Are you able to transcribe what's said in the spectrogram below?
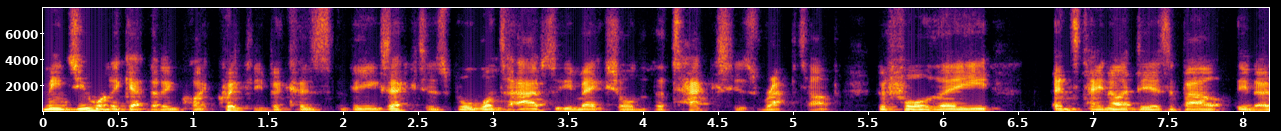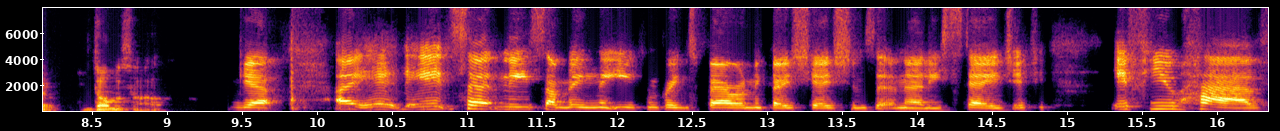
means you want to get that in quite quickly because the executors will want to absolutely make sure that the tax is wrapped up before they entertain ideas about, you know, domicile. Yeah, I, it, it's certainly something that you can bring to bear on negotiations at an early stage. If if you have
